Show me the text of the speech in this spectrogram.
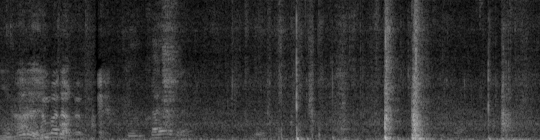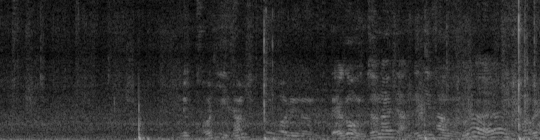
뭐그래 한 번에 그 가야 돼. 근데 거리 2, 30분 거리는 내가 운전하지 않는 이상은 그래 거의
